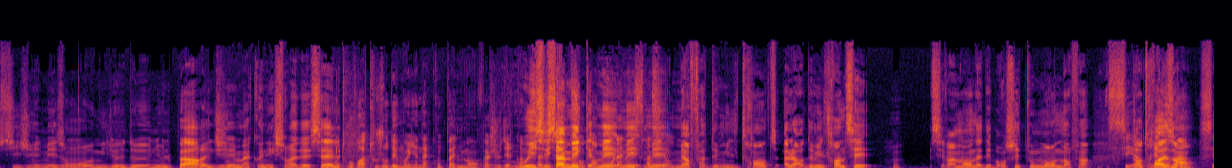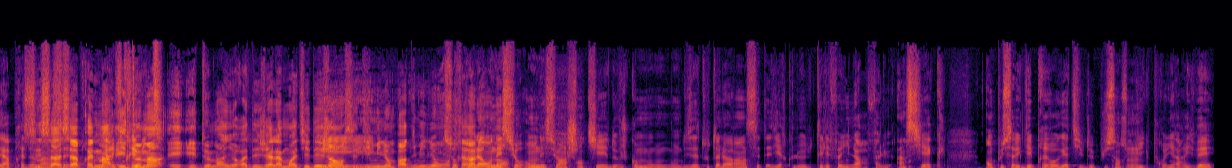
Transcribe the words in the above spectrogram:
si j'ai une maison au milieu de nulle part et que j'ai ma connexion On ADSL, trouvera toujours des moyens d'accompagnement. Enfin, je veux dire, comme oui, ça, c'est ça, mais, mais, mais, mais, mais enfin 2030, alors 2030, c'est. C'est vraiment, on a débranché tout le monde, mais enfin, C'est dans trois ans, c'est après c'est demain. ça, c'est on après-demain. y arrive Et demain, et, et demain, il y aura déjà la moitié des gens. C'est 10 millions par 10 millions. Sauf que là, on est, sur, on est sur un chantier, de, comme on, on disait tout à l'heure, hein, c'est-à-dire que le téléphone, il aura fallu un siècle, en plus avec des prérogatives de puissance Mm. publique pour y arriver.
